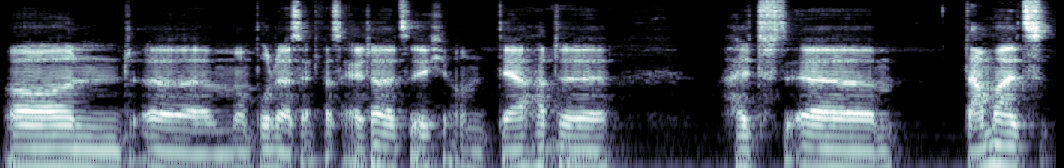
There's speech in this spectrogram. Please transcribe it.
Und äh, mein Bruder ist etwas älter als ich und der hatte halt äh, damals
